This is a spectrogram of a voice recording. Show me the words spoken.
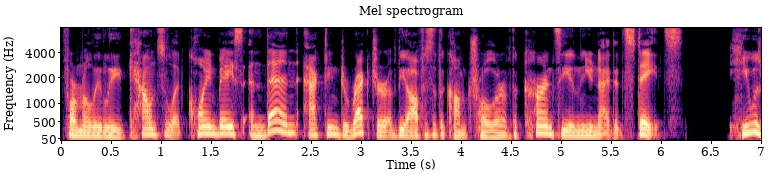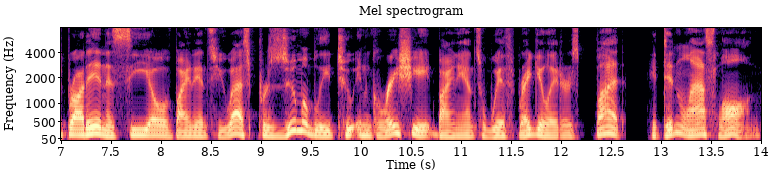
formerly lead counsel at Coinbase and then acting director of the Office of the Comptroller of the Currency in the United States. He was brought in as CEO of Binance US, presumably to ingratiate Binance with regulators, but it didn't last long.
